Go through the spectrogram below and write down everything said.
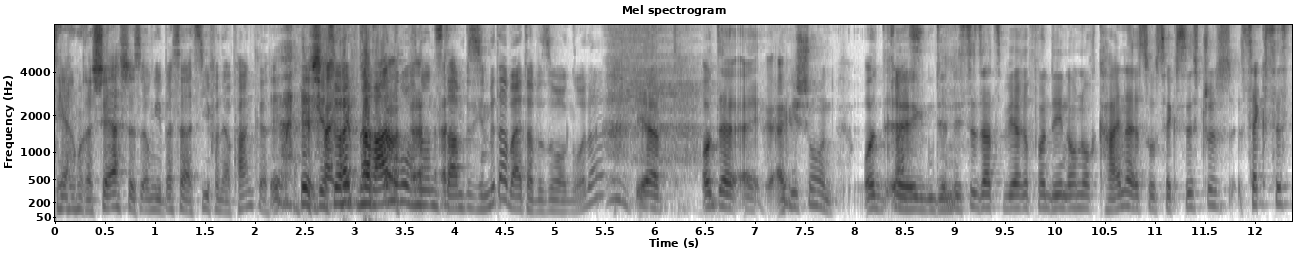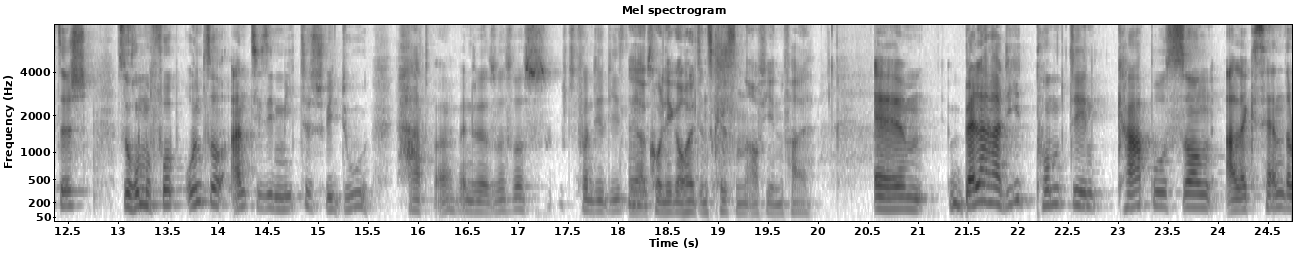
Deren Recherche ist irgendwie besser als die von der Panke. Ja, Wir sollten mal anrufen und uns da ein bisschen Mitarbeiter besorgen, oder? Ja, und äh, äh, eigentlich schon. Und äh, der nächste Satz wäre von denen auch noch, keiner ist so sexistisch, sexistisch, so homophob und so antisemitisch wie du. Hart, war, wenn du sowas was von dir liest. Ja, Kollege heult ins Kissen, auf jeden Fall. Ähm, Bella Hadid pumpt den Capo-Song Alexander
